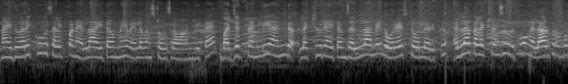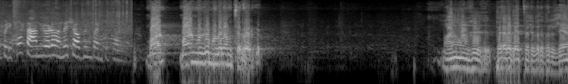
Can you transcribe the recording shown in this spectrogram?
நான் இது வரைக்கும் செலக்ட் பண்ண எல்லா ஐட்டமுமே வேலவன் ஸ்டோர்ஸில் வாங்கிட்டேன். Budget friendly and luxury items எல்லாமே இந்த ஒரே ஸ்டோரில் இருக்குது எல்லா கலெக்ஷன்ஸும் இருக்கும். உங்கள் எல்லாருக்கும் ரொம்ப பிடிக்கும். ஃபேமிலியோட வந்து ஷாப்பிங் பண்ணிட்டு போங்க. மாண்- மாண்புமிகு முதலமைச்சர் அவர்கள். மாண்புமிகு பேரவைத் தலைவர் அவர்களே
